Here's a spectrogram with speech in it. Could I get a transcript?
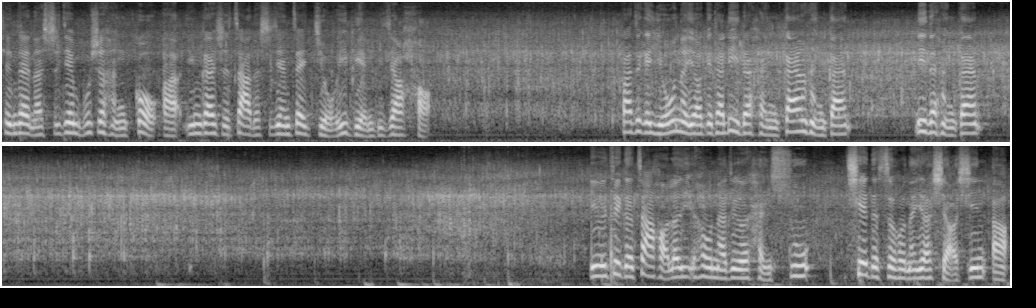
现在呢，时间不是很够啊，应该是炸的时间再久一点比较好。把这个油呢，要给它沥得很干很干，沥得很干。因为这个炸好了以后呢，这个很酥，切的时候呢要小心啊。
